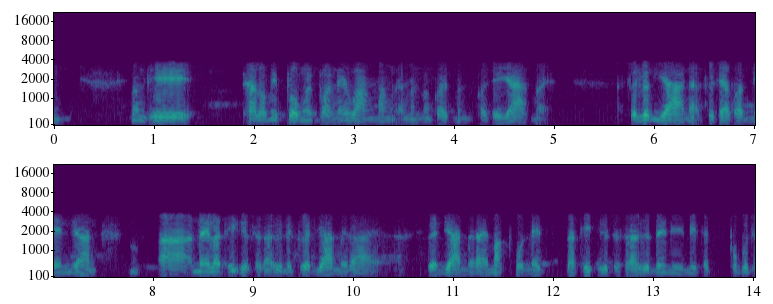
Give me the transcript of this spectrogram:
ม บางทีถ้าเราไม่ปรงไม่ปล่อยไม่วางมั่งมันมันก็มันก็จะยากหน่อย ส่วนเรื่องยานอะพระเจ้าก็เน้นยานอ่าในลัทธิอื่นศาสนาอื่นเกิดยานไม่ได้ เกิดยานไม่ได้มรรคผลในลัทธิอื่นศาสนาอื่นไม่มีมีแต่พระพุทธ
